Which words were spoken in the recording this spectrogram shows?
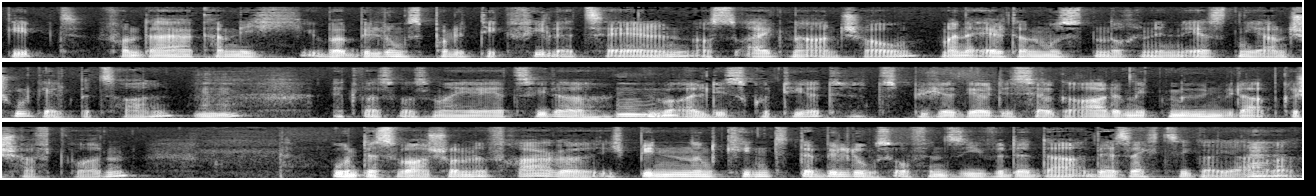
gibt. Von daher kann ich über Bildungspolitik viel erzählen aus eigener Anschauung. Meine Eltern mussten noch in den ersten Jahren Schulgeld bezahlen. Etwas, was man ja jetzt wieder überall diskutiert. Das Büchergeld ist ja gerade mit Mühen wieder abgeschafft worden. Und das war schon eine Frage. Ich bin ein Kind der Bildungsoffensive der, da, der 60er Jahre.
